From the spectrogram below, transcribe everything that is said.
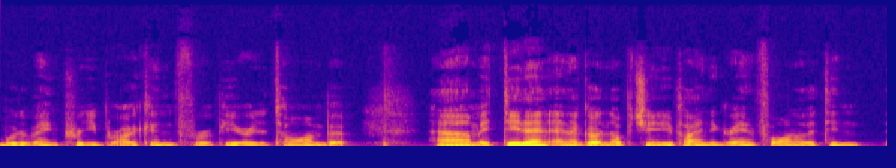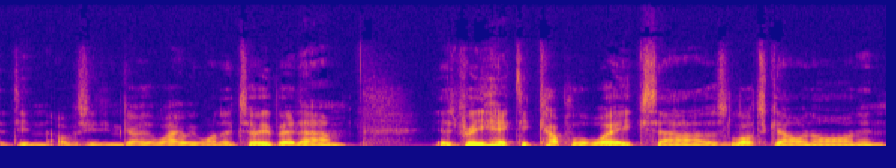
would have been pretty broken for a period of time. But Um, it didn't, and I got an opportunity to play in the grand final. That didn't, it didn't obviously didn't go the way we wanted to. But um, it was a pretty hectic couple of weeks. Uh, there was lots going on, and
